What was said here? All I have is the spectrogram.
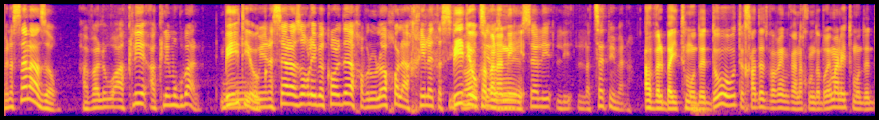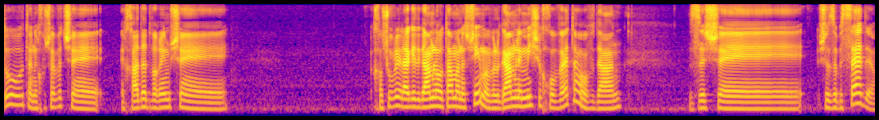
מנסה לעזור. אבל הוא, הכלי, הכלי מוגבל. בדיוק. הוא, ינסה לעזור לי בכל דרך, אבל הוא לא יכול להכיל את הסיטואציה, בדיוק, אבל אני... הוא ינסה לי, לי, לצאת ממנה. אבל בהתמודדות, אחד הדברים, ואנחנו מדברים על התמודדות, אני חושבת שאחד הדברים חשוב לי להגיד גם לאותם אנשים, אבל גם למי שחווה את האובדן, זה ש... שזה בסדר,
